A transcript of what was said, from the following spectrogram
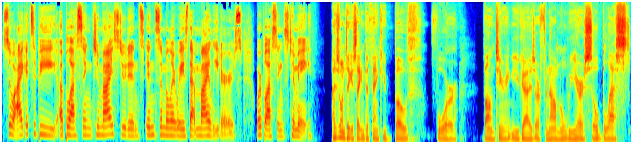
So I get to be a blessing to my students in similar ways that my leaders were blessings to me. I just want to take a second to thank you both for volunteering. You guys are phenomenal. We are so blessed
